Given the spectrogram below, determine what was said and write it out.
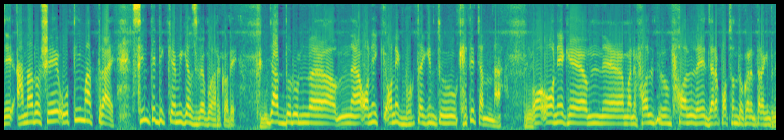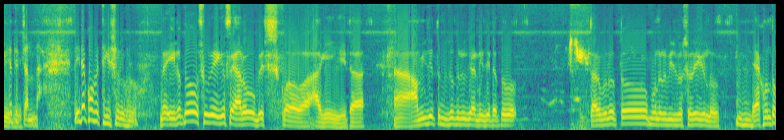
যে আনারসে অতিমাত্রায় সিনথেটিক কেমিক্যালস ব্যবহার করে। যার দরুন অনেক অনেক ভোক্তাই কিন্তু খেতে চান না। অনেক মানে ফল ফল যারা পছন্দ করেন তারা কিন্তু খেতে চান না। এটা কবে থেকে শুরু হলো? না এটা তো শুরু হয়ে গেছে আরও বেশ আগেই। এটা আমি যেহেতু যতটুকু জানি যেটা তো তারপরে তো পনেরো বিশ বছর হয়ে গেল এখন তো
